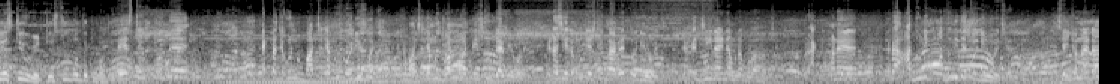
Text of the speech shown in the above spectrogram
টেস্ট টিউবের টেস্ট টিউব বলতে কি বলতে টেস্ট টিউব বলতে একটা যখন বাচ্চা যেমন তৈরি হয় একটা বাচ্চা যেমন জন্ম হয় টেস্ট টিউব ব্যাবি বলে এটা সেরকম টেস্ট টিউব ব্যাবে তৈরি হয়েছে। এটাকে জি নাইন আমরা বলা হয়েছে। মানে একটা আধুনিক পদ্ধতিতে তৈরি হয়েছে। সেই জন্য এটা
